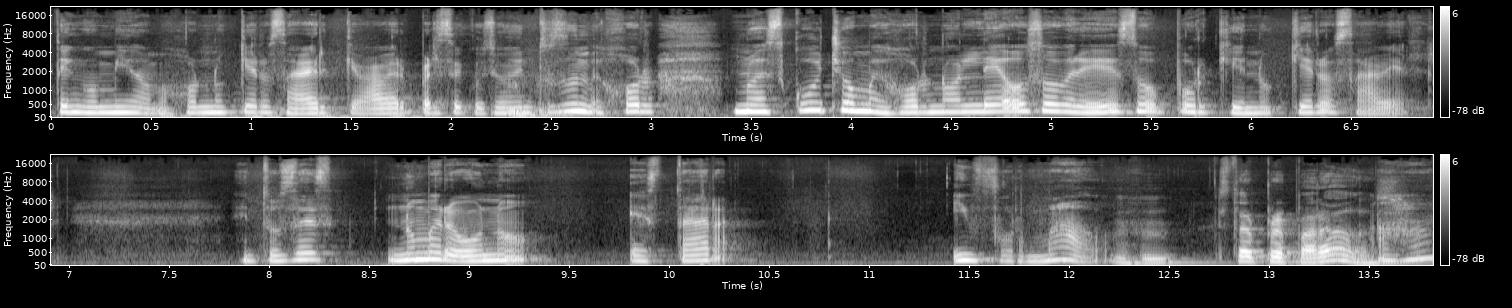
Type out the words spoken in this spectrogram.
tengo miedo, mejor no quiero saber que va a haber persecución, entonces mejor no escucho, mejor no leo sobre eso porque no quiero saber. Entonces, número uno, estar informado. Estar preparados. Ajá.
